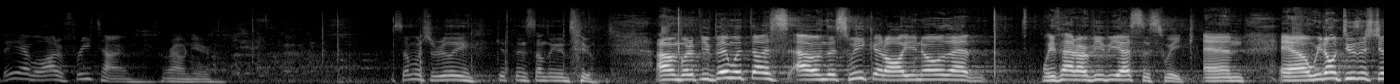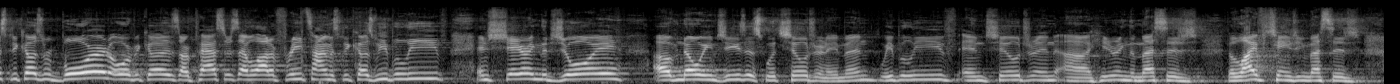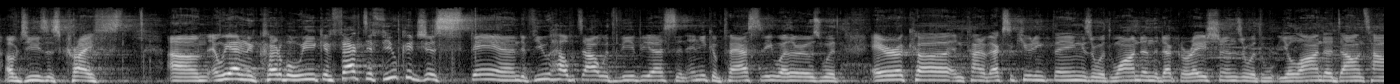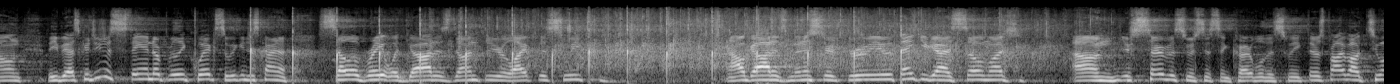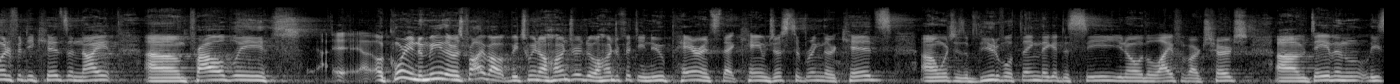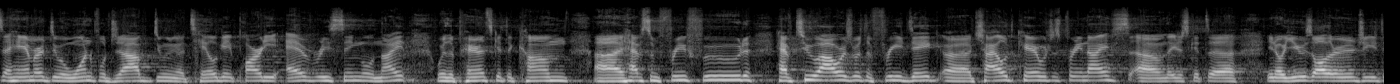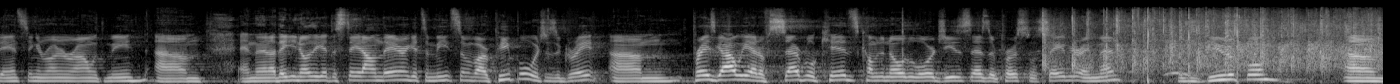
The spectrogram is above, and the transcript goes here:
They have a lot of free time around here. Someone should really get them something to do. Um, but if you've been with us um, this week at all, you know that We've had our VBS this week, and uh, we don't do this just because we're bored or because our pastors have a lot of free time. It's because we believe in sharing the joy of knowing Jesus with children. Amen. We believe in children uh, hearing the message, the life changing message of Jesus Christ. Um, and we had an incredible week. In fact, if you could just stand, if you helped out with VBS in any capacity, whether it was with Erica and kind of executing things, or with Wanda and the decorations, or with Yolanda downtown VBS, could you just stand up really quick so we can just kind of celebrate what God has done through your life this week? And how God has ministered through you. Thank you guys so much. Um, your service was just incredible this week. There was probably about 250 kids a night, um, probably according to me, there was probably about between 100 to 150 new parents that came just to bring their kids, um, which is a beautiful thing. They get to see, you know, the life of our church. Um, Dave and Lisa Hammer do a wonderful job doing a tailgate party every single night where the parents get to come, uh, have some free food, have two hours worth of free day uh, child care, which is pretty nice. Um, they just get to, you know, use all their energy dancing and running around with me. Um, and then they, you know, they get to stay down there and get to meet some of our people, which is is great. Um, praise God, we had several kids come to know the Lord Jesus as their personal Savior. Amen. It was beautiful. Um,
